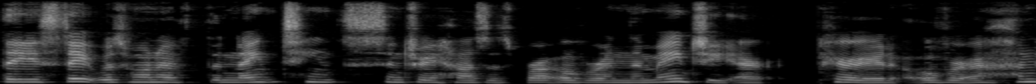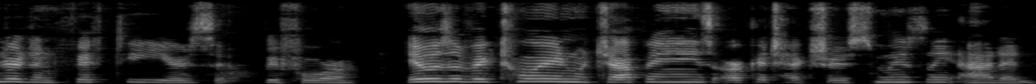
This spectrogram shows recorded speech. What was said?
the estate was one of the 19th century houses brought over in the Meiji era period over hundred and fifty years before. It was a Victorian with Japanese architecture smoothly added.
